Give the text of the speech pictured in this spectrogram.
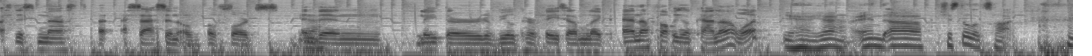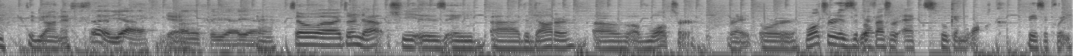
as this masked uh, assassin of, of sorts, Yeah. and then later revealed her face, and I'm like, Anna fucking Akana, what? Yeah, yeah, and uh, she still looks hot, to be honest. Uh, yeah, Yeah. honestly, yeah, yeah. Yeah. So uh, it turned out she is a uh, the daughter of, of Walter, right? Or Walter is the Yeah. Professor X who can walk, basically.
